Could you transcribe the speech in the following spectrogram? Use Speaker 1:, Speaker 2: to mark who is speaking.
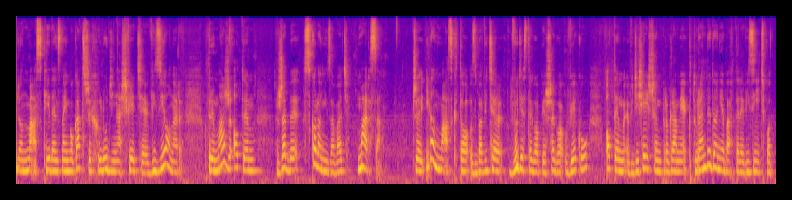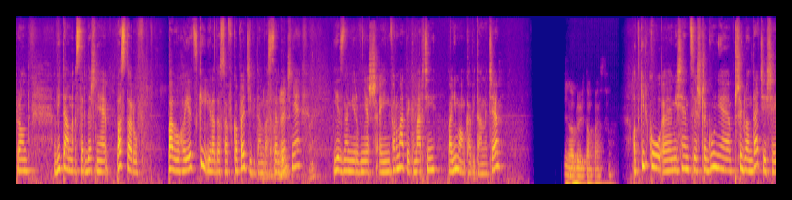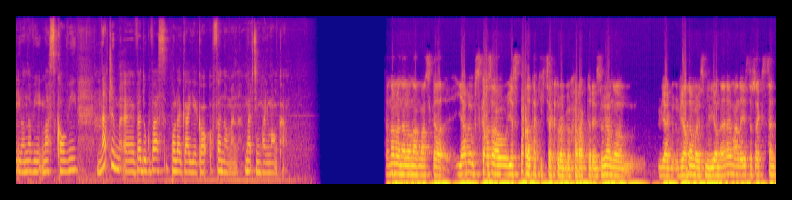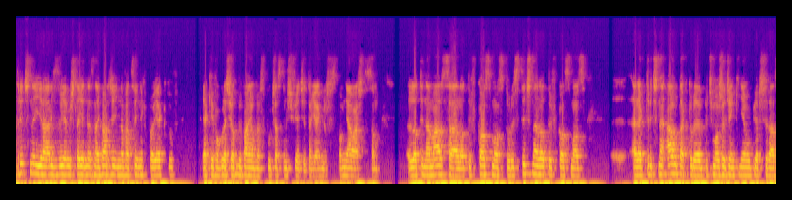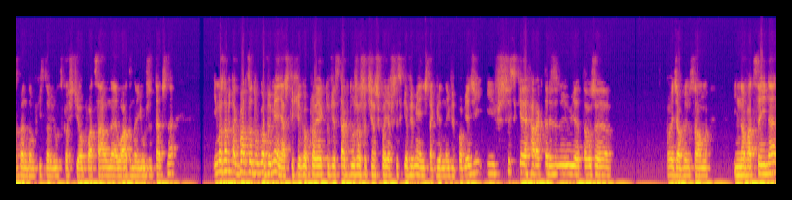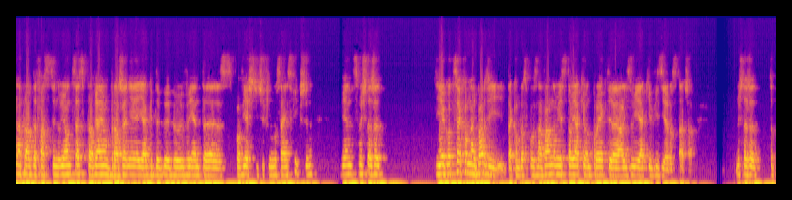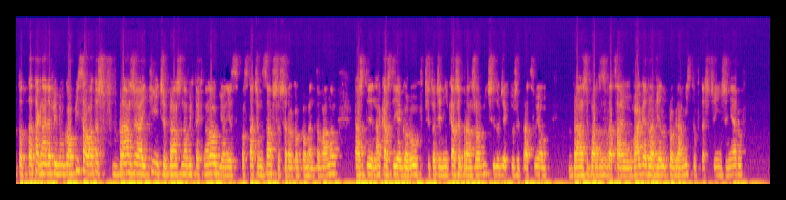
Speaker 1: Elon Musk, jeden z najbogatszych ludzi na świecie, wizjoner, który marzy o tym, żeby skolonizować Marsa. Czy Elon Musk to zbawiciel XXI wieku? O tym w dzisiejszym programie Którędy do nieba w telewizji Idź Pod Prąd. Witam serdecznie pastorów Paweł Chojecki i Radosław Kopeć. Witam Was serdecznie. Jest z nami również informatyk Marcin Palimonka. Witamy Cię.
Speaker 2: Dzień dobry, witam Państwa.
Speaker 1: Od kilku e, miesięcy szczególnie przyglądacie się Elonowi Muskowi. Na czym e, według Was polega jego fenomen? Marcin Palimonka.
Speaker 2: Fenomen Elona Muska, ja bym wskazał, jest parę takich cech, które go charakteryzują. No, jak wiadomo, jest milionerem, ale jest też ekscentryczny i realizuje, myślę, jedne z najbardziej innowacyjnych projektów, jakie w ogóle się odbywają we współczesnym świecie. Tak jak już wspomniałaś, to są loty na Marsa, loty w kosmos, turystyczne loty w kosmos, elektryczne auta, które być może dzięki niemu pierwszy raz będą w historii ludzkości opłacalne, ładne i użyteczne. I można by tak bardzo długo wymieniać. Tych jego projektów jest tak dużo, że ciężko je wszystkie wymienić tak w jednej wypowiedzi i wszystkie charakteryzuje to, że powiedziałbym są innowacyjne, naprawdę fascynujące, sprawiają wrażenie, jak gdyby były wyjęte z powieści czy filmu science fiction. Więc myślę, że jego cechą najbardziej taką rozpoznawalną jest to, jakie on projekty realizuje, jakie wizje roztacza. Myślę, że to, to, to, tak najlepiej bym go opisał, a też w branży IT czy w branży nowych technologii on jest postacią zawsze szeroko komentowaną. Każdy, na każdy jego ruch, czy to dziennikarze branżowi, czy ludzie, którzy pracują w branży, bardzo zwracają uwagę. Dla wielu programistów też czy inżynierów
